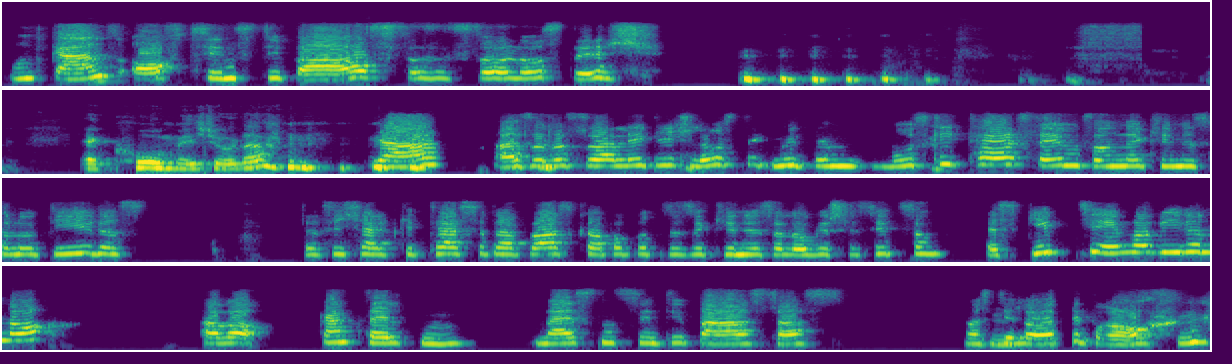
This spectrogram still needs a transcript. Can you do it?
Und ganz oft sind es die Bars, das ist so lustig. Ja, komisch, oder? Ja, also das war wirklich lustig mit dem Muskeltest eben von der Kinesiologie, dass, dass ich halt getestet habe, was Körperprozesse, kinesiologische Sitzung. Es gibt sie immer wieder noch, aber ganz selten. Meistens sind die Bars das, was die mhm. Leute brauchen.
